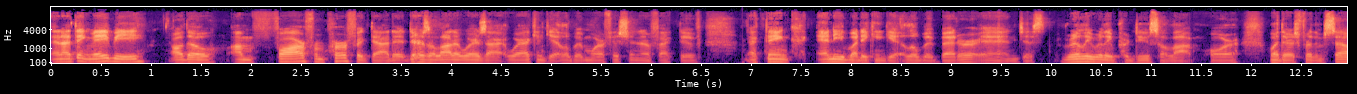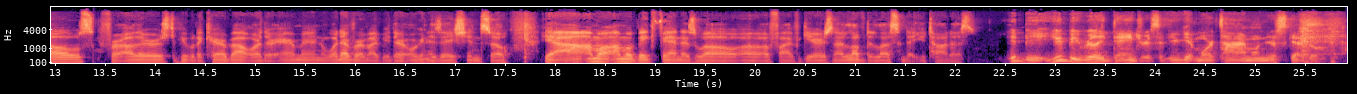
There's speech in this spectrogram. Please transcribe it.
And I think maybe although I'm far from perfect at it, there's a lot of ways I, where I can get a little bit more efficient and effective. I think anybody can get a little bit better and just really, really produce a lot more, whether it's for themselves, for others, the people they care about, or their airmen, whatever it might be, their organization. So, yeah, I'm a, I'm a big fan as well uh, of Five Gears, and I love the lesson that you taught us. You'd be you'd be really dangerous if you get more time on your schedule.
